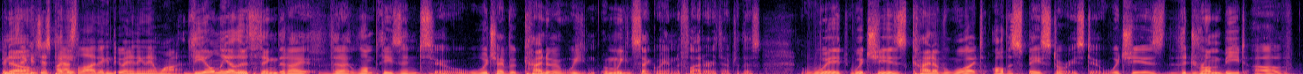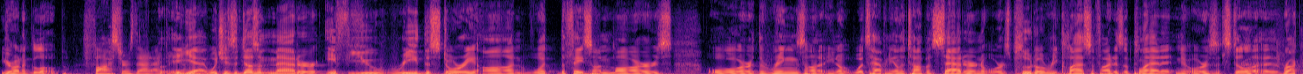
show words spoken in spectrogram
Because No, they can just I pass mean- a law, they can do anything they want. The only other thing that I that I lump these into, which I've kind of we and we can segue into flat Earth after this, which which is kind of what all the space stories do, which is the drumbeat of you're on a globe. Fosters that idea. Yeah, which is it doesn't matter if you read the story on what the face on Mars or the rings on, you know, what's happening on the top of Saturn, or is Pluto reclassified as a planet, you know, or is it still a, a rock?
